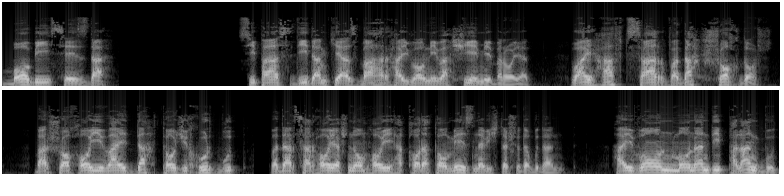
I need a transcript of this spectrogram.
боби сездаҳ. Сипас дидам ки аз баҳр ҳайвони ваҳшие мебарояд. Вай ҳафт сар ва даҳ шох дошт. Бар шохҳои вай даҳ тоҷи хурд буд ва дар сарҳояш номҳои ҳақоратомез навишта шуда буданд. Ҳайвон монанди паланг буд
